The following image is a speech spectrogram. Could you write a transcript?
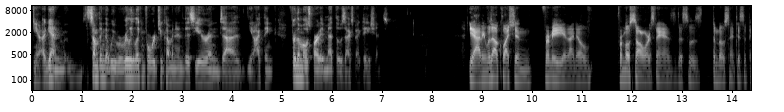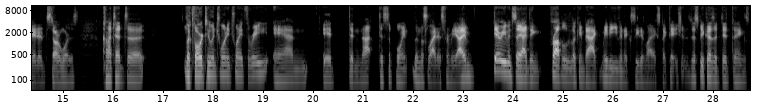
you know again something that we were really looking forward to coming into this year and uh you know i think for the most part it met those expectations yeah, I mean, without question, for me, and I know for most Star Wars fans, this was the most anticipated Star Wars content to look forward to in 2023, and it did not disappoint in the slightest for me. I dare even say I think probably looking back, maybe even exceeded my expectations, just because it did things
